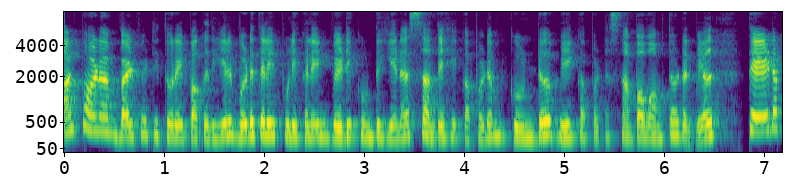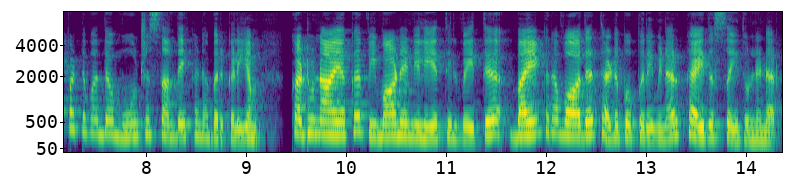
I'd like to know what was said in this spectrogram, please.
யாழ்ப்பாணம் வல்வெட்டித்துறை பகுதியில் விடுதலை புலிகளின் வெடிகுண்டு என சந்தேகிக்கப்படும் குண்டு மீட்கப்பட்ட சம்பவம் தொடர்பில் தேடப்பட்டு வந்த மூன்று சந்தேக நபர்களையும் கட்டுநாயக்க விமான நிலையத்தில் வைத்து பயங்கரவாத தடுப்பு பிரிவினர் கைது செய்துள்ளனர்.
